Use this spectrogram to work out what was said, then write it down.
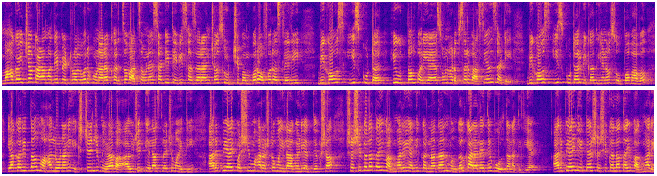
महागाईच्या काळामध्ये पेट्रोलवर होणारा खर्च वाचवण्यासाठी तेवीस हजारांच्या सूटची बंपर ऑफर असलेली बिगॉस ई स्कूटर ही उत्तम पर्याय असून हडपसर वासियांसाठी बिगॉस ई स्कूटर विकत घेणं सोपं व्हावं. याकरिता महालोन आणि एक्सचेंज मेळावा आयोजित केला असल्याची माहिती आर पी आय पश्चिम महाराष्ट्र महिला आघाडी अध्यक्षा शशिकलाताई वाघमारे यांनी कन्नादान मंगल कार्यालय येथे बोलताना दिली आहे. आरपीआय नेत्या शशिकलाताई वाघमारे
